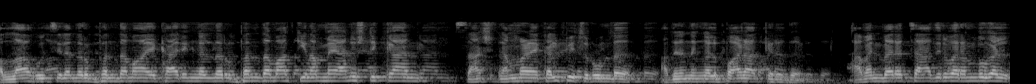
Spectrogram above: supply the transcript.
അള്ളാഹു ചില നിർബന്ധമായ കാര്യങ്ങൾ നിർബന്ധമാക്കി നമ്മെ അനുഷ്ഠിക്കാൻ നമ്മളെ കൽപ്പിച്ചിട്ടുണ്ട്. അതിനെ നിങ്ങൾ പാഴാക്കരുത്. അവൻ വരച്ച അതിർവരമ്പുകൾ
